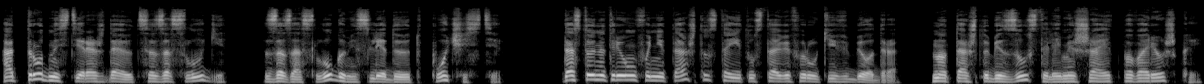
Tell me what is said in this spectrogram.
От трудностей рождаются заслуги, за заслугами следуют почести. Достойна триумфа не та, что стоит, уставив руки в бедра, но та, что без устали мешает поварешкой.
